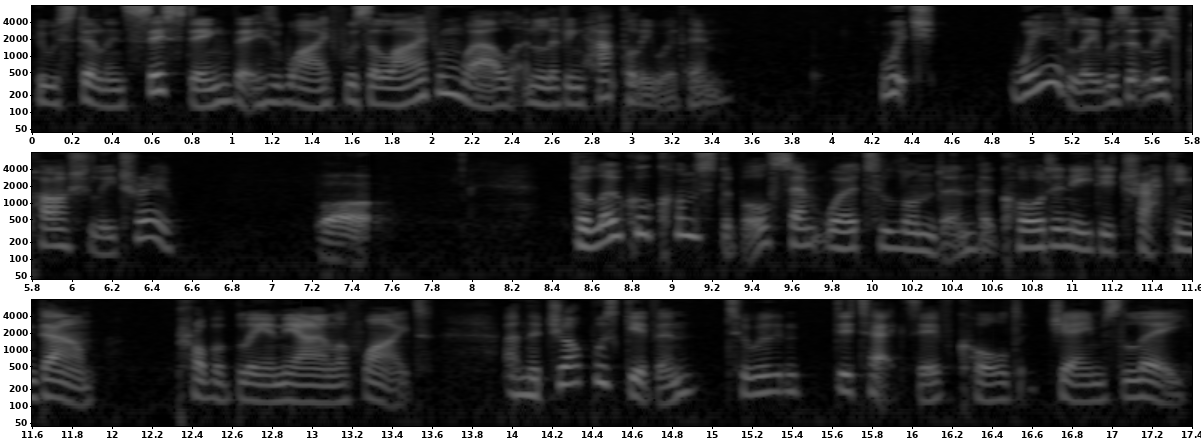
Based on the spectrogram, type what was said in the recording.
who was still insisting that his wife was alive and well and living happily with him, which weirdly was at least partially true. What? The local constable sent word to London that Corder needed tracking down, probably in the Isle of Wight, and the job was given to a detective called James Lea,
